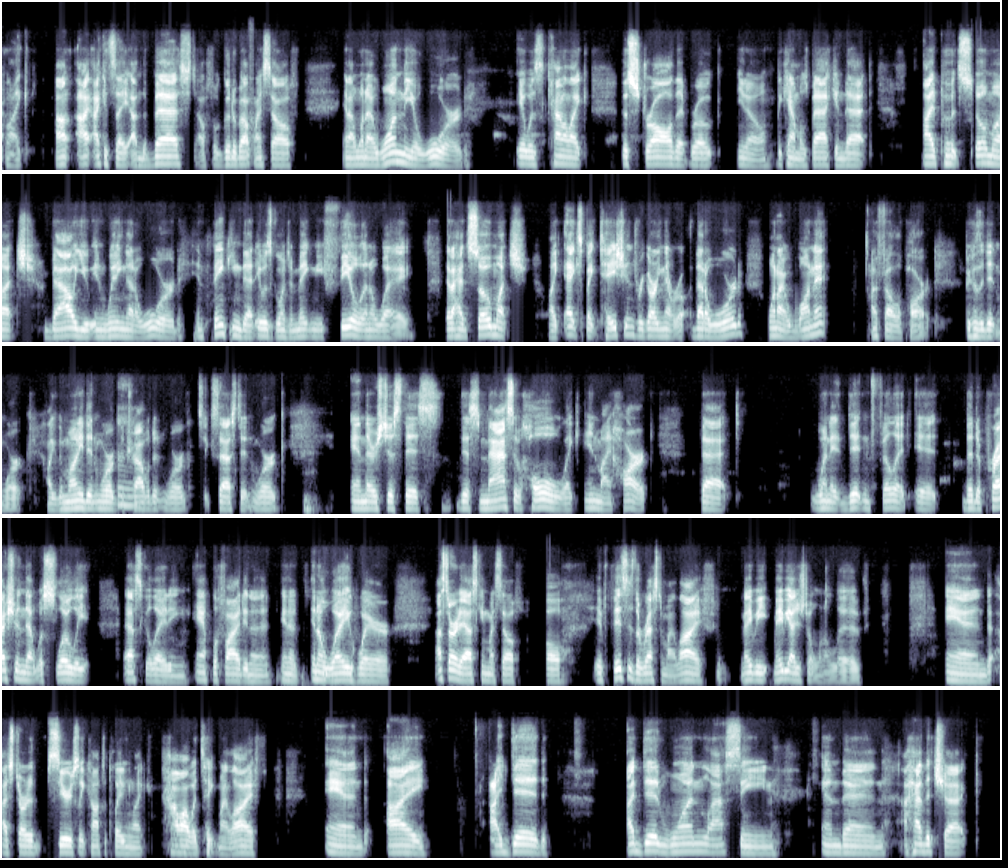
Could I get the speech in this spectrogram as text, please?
like I, I, I could say I'm the best. I'll feel good about myself. And I, when I won the award, it was kind of like the straw that broke, you know, the camel's back in that I put so much value in winning that award and thinking that it was going to make me feel in a way that I had so much like expectations regarding that that award when I won it I fell apart because it didn't work. Like the money didn't work, the mm. travel didn't work, success didn't work. And there's just this this massive hole like in my heart that when it didn't fill it, it the depression that was slowly escalating amplified in a in a in a way where I started asking myself, well, if this is the rest of my life, maybe maybe I just don't want to live and I started seriously contemplating like how I would take my life. And I I did I did one last scene and then I had the check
